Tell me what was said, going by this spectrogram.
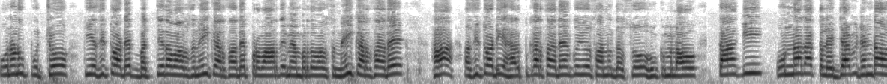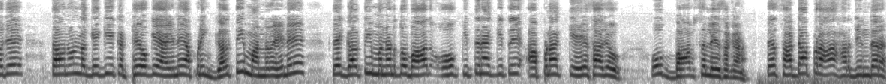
ਉਹਨਾਂ ਨੂੰ ਪੁੱਛੋ ਕਿ ਅਸੀਂ ਤੁਹਾਡੇ ਬੱਚੇ ਦਾ ਵਾਪਸ ਨਹੀਂ ਕਰ ਸਕਦੇ, ਪਰਿਵਾਰ ਦੇ ਮੈਂਬਰ ਦਾ ਵਾਪਸ ਨਹੀਂ ਕਰ ਸਕਦੇ। ਹਾਂ, ਅਸੀਂ ਤੁਹਾਡੀ ਹੈਲਪ ਕਰ ਸਕਦੇ ਹਾਂ, ਕੋਈ ਉਹ ਸਾਨੂੰ ਦੱਸੋ, ਹੁਕਮ ਲਾਓ। ਤਾਂ ਕਿ ਉਹਨਾਂ ਦਾ ਕਲੇਜਾ ਵੀ ਠੰਡਾ ਹੋ ਜਾਏ, ਤਾਂ ਉਹਨਾਂ ਨੂੰ ਲੱਗੇ ਕਿ ਇਕੱਠੇ ਹੋ ਕੇ ਆਏ ਨੇ, ਆਪਣੀ ਗਲਤੀ ਮੰਨ ਰਹੇ ਨੇ ਤੇ ਗਲਤੀ ਮੰਨਣ ਤੋਂ ਬਾਅਦ ਉਹ ਕਿਤੇ ਨਾ ਕਿਤੇ ਆਪਣਾ ਕੇਸ ਆ ਜੋ ਉਹ ਵਾਪਸ ਲੈ ਸਕਣ। ਤੇ ਸਾਡਾ ਭਰਾ ਹਰਜਿੰਦਰ,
